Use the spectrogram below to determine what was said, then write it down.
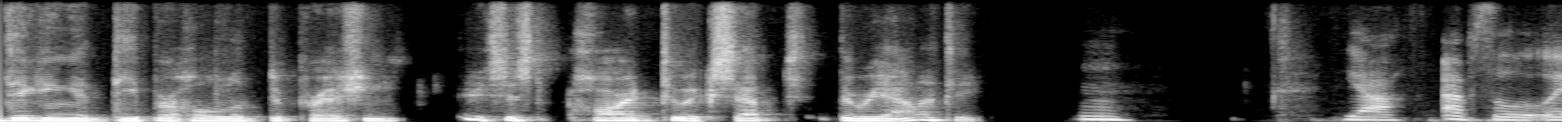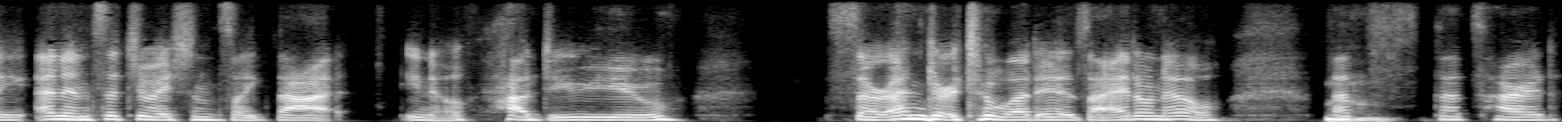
digging a deeper hole of depression. It's just hard to accept the reality. Mm. Yeah, absolutely. And in situations like that, you know, how do you surrender to what is? I don't know. That's Mhm. that's hard.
